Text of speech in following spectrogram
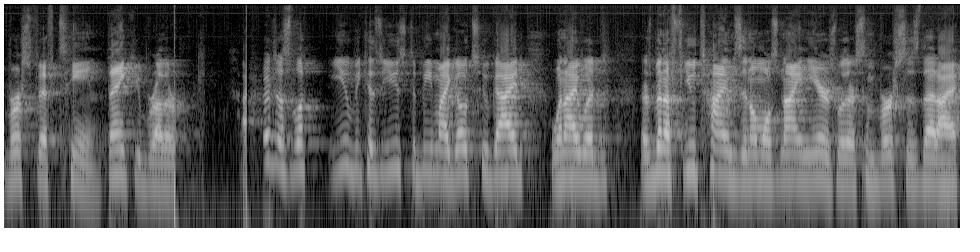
verse 15. Thank you, brother. I could just look at you because you used to be my go to guide when I would. There's been a few times in almost nine years where there's some verses that I.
